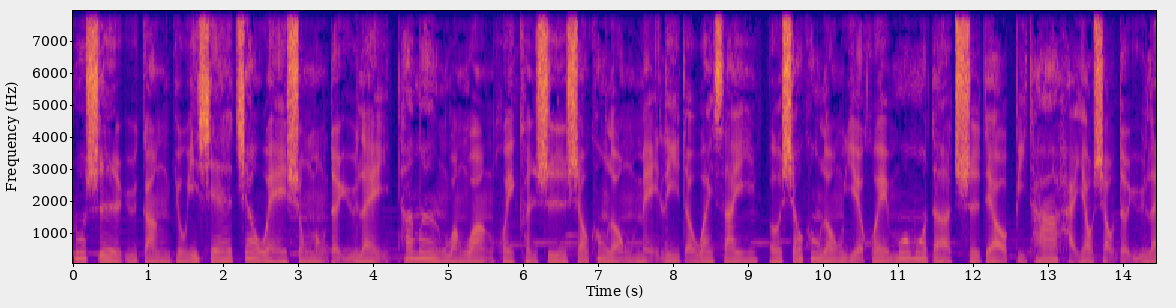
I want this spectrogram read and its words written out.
若是鱼缸有一些较为凶猛的鱼类，它们往往会啃食小恐龙美丽的外鳃，而小恐龙也会默默的。吃掉比它还要小的鱼类，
